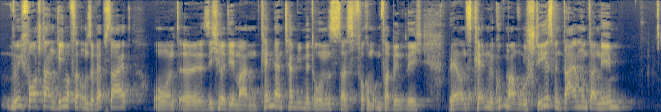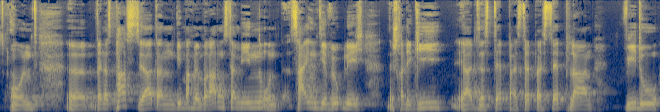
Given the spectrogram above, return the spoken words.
würde ich vorschlagen, gehen wir auf unsere Website und äh, sichere dir mal einen Kennenlerntermin mit uns. Das ist vollkommen unverbindlich. Wir lernen uns kennen, wir gucken mal, wo du stehst mit deinem Unternehmen. Und äh, wenn das passt, ja, dann machen wir einen Beratungstermin und zeigen dir wirklich eine Strategie, ja, diesen Step-by-Step-by-Step-Plan, wie du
